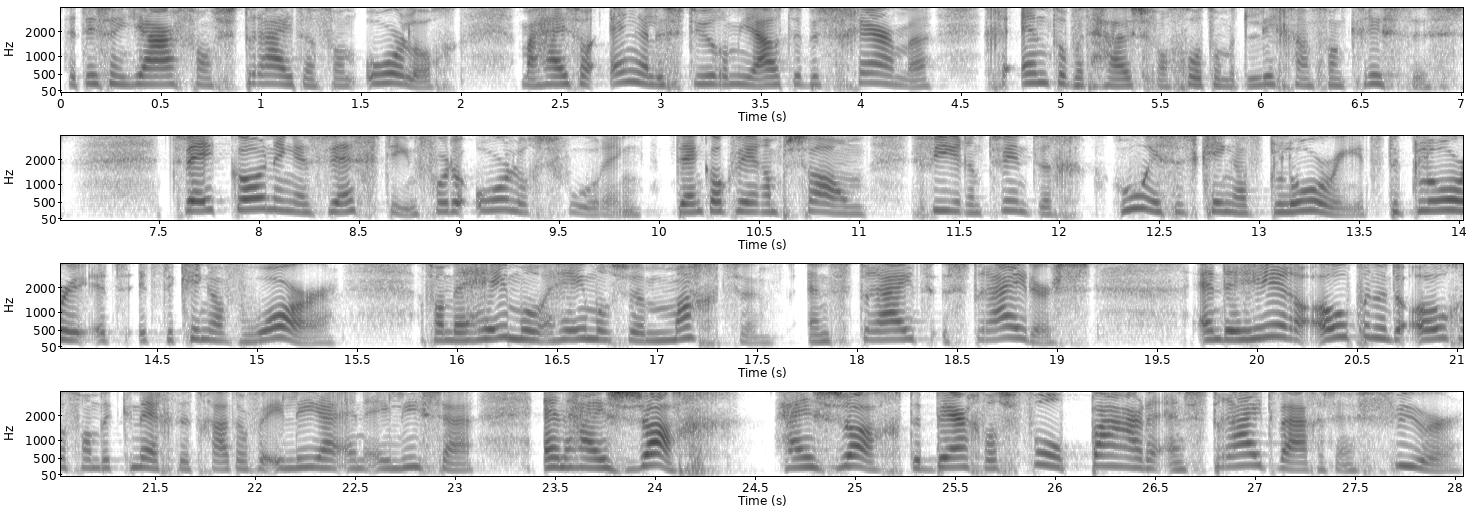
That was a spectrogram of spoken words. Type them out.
Het is een jaar van strijd en van oorlog. Maar hij zal engelen sturen om jou te beschermen. Geënt op het huis van God, om het lichaam van Christus. 2 Koningen 16 voor de oorlogsvoering. Denk ook weer aan Psalm 24. Who is this King of Glory? It's the glory, it's, it's the King of War. Van de hemel, hemelse machten en strijd, strijders. En de Heere opende de ogen van de knecht. Het gaat over Elia en Elisa. En hij zag, hij zag, de berg was vol paarden en strijdwagens en vuur.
